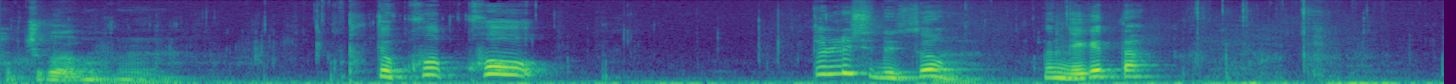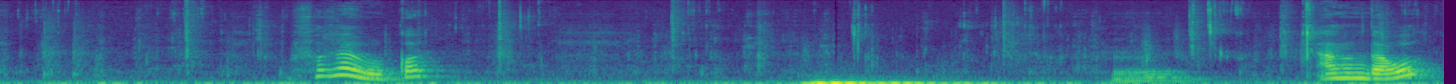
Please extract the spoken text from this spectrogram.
푹 찍어요. 음. 푹 쪄, 코, 코 뚫릴 수도 있어. 난 얘겠다. 서서히 올걸? 안 온다고?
